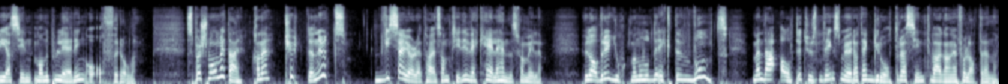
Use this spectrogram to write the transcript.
via sin manipulering og offerrolle. Spørsmålet mitt er, kan jeg kutte henne ut? Hvis jeg gjør det, tar jeg samtidig vekk hele hennes familie. Hun har aldri gjort meg noe direkte vondt, men det er alltid tusen ting som gjør at jeg gråter og er sint hver gang jeg forlater henne.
